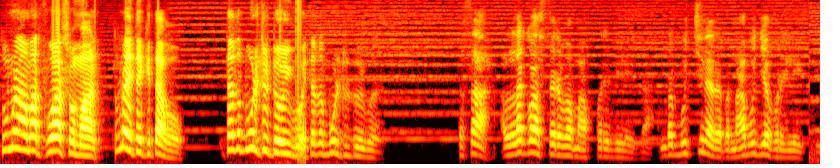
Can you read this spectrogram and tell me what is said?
তোমরা আমার ফুয়ার সমান তোমরা এটা কিতা হো এটা তো বুলটুট হইব এটা তো বুলটুট হইব। চাচা আল্লাহ কো আসতে রেবা মাফ করে দিলে যা। আমরা বুঝছি না রেবা না বুঝিয়া করে লিখছি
